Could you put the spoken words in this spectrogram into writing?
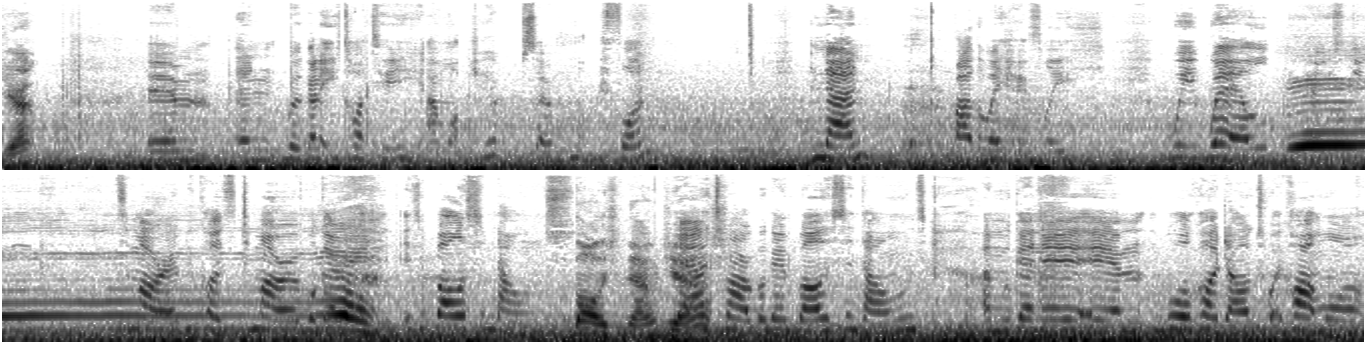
Yeah. um, and we're gonna eat our tea and watch it, so that'll be fun. And then, by the way, hopefully we will tomorrow because tomorrow we're going. Barlaston Downs? Balls down, yeah. Yeah, tomorrow we're going Barlaston Downs and we're gonna um, walk our dogs, but we can't walk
